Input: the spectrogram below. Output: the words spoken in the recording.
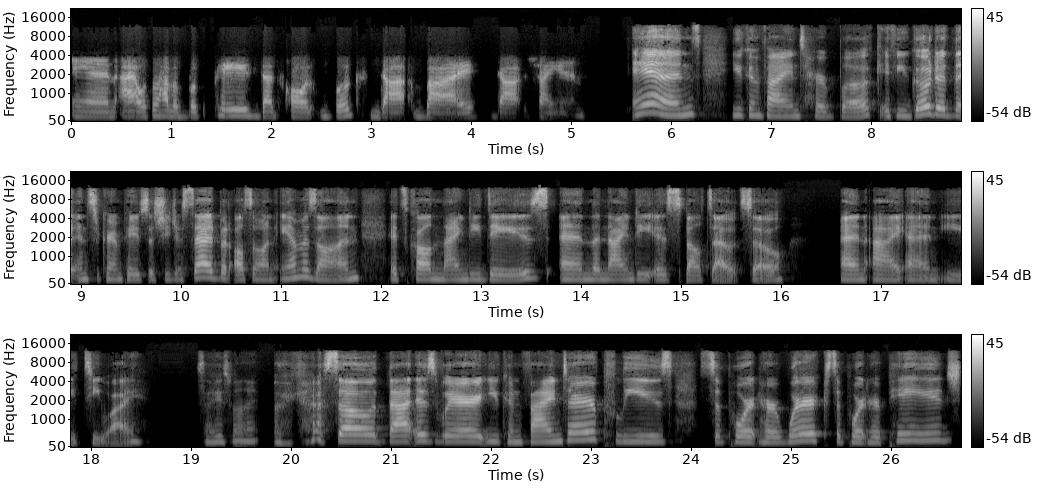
and I also have a book page that's called books.by.chyenne. And you can find her book if you go to the Instagram page that she just said, but also on Amazon. It's called 90 Days, and the 90 is spelt out. So N I N E T Y. Is that how you spell that? Okay. So that is where you can find her. Please support her work, support her page.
